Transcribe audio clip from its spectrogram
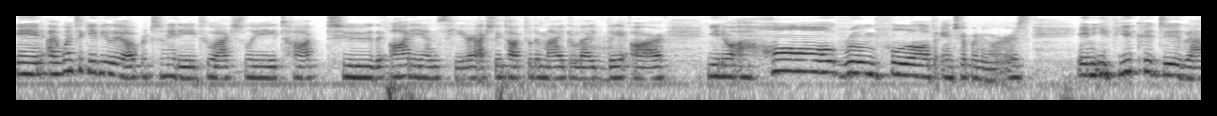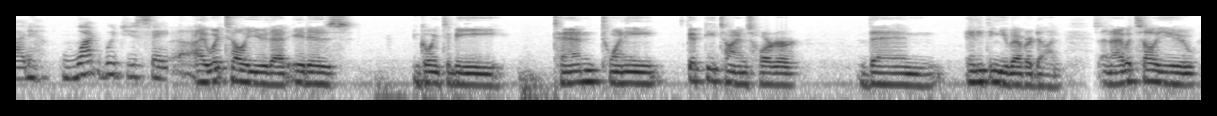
And I want to give you the opportunity to actually talk to the audience here, actually talk to the mic like they are, you know, a whole room full of entrepreneurs and if you could do that, what would you say? I would tell you that it is going to be 10, 20, 50 times harder than anything you've ever done. And I would tell you,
